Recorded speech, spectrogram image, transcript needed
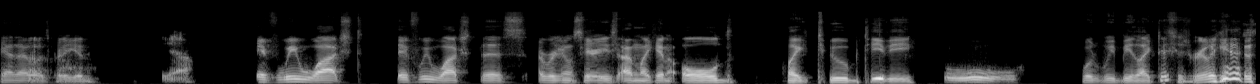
yeah, that was pretty good. Yeah. If we watched, if we watched this original series on like an old, like tube TV, Ooh. would we be like, this is really good?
